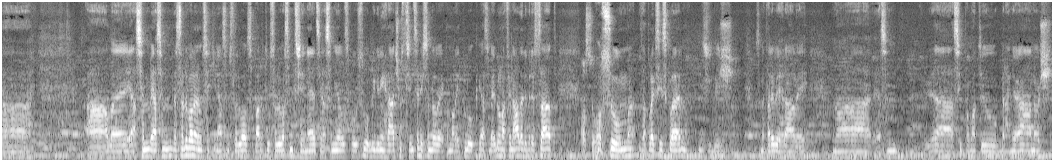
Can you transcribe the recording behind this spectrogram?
a ale já jsem, já jsem nesledoval jenom Setín, já jsem sledoval Spartu, sledoval jsem Třinec, já jsem měl spoustu oblíbených hráčů z Třince, když jsem byl jako malý kluk. Já jsem byl na finále 98 Osm. za plexisklem, když, když jsme tady vyhráli. No a já jsem, já si pamatuju Braňo Jánoš,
